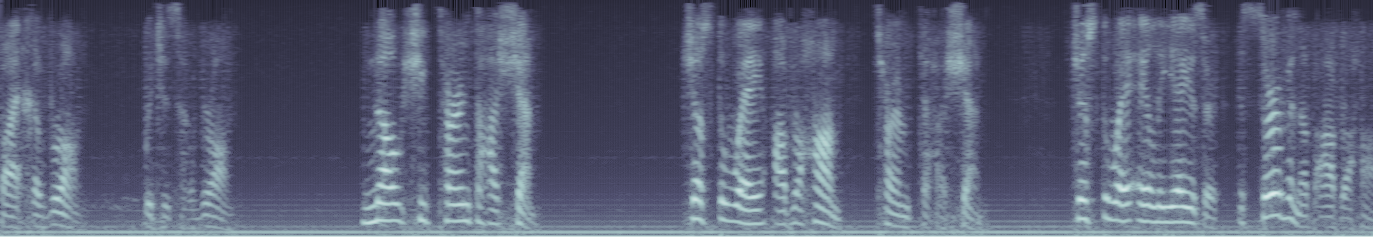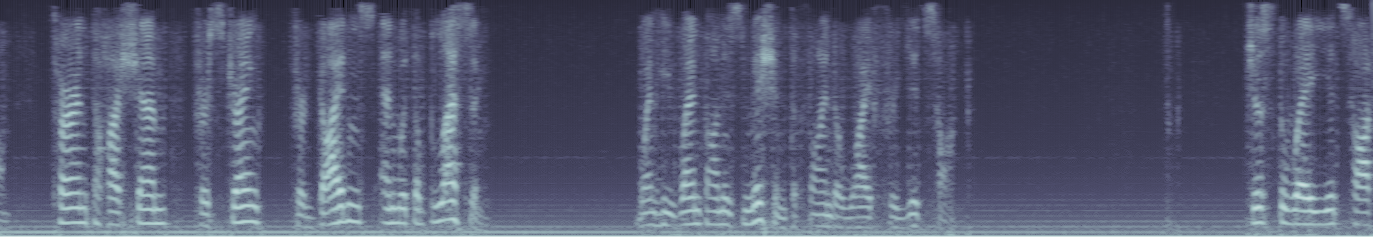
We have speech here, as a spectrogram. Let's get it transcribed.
by Hebron, which is Hebron. No, she turned to Hashem, just the way Abraham turned to Hashem, just the way Eliezer, the servant of Abraham, turned to Hashem for strength for guidance and with a blessing when he went on his mission to find a wife for Yitzhak. Just the way Yitzhak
